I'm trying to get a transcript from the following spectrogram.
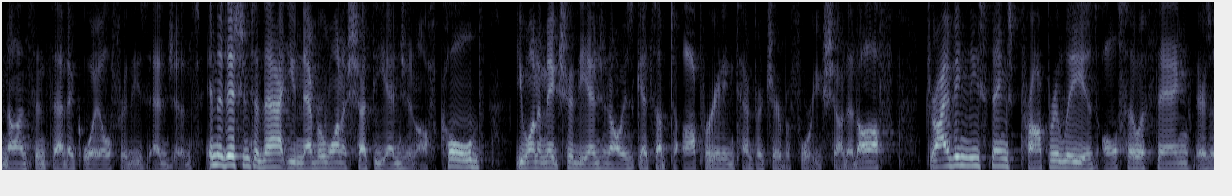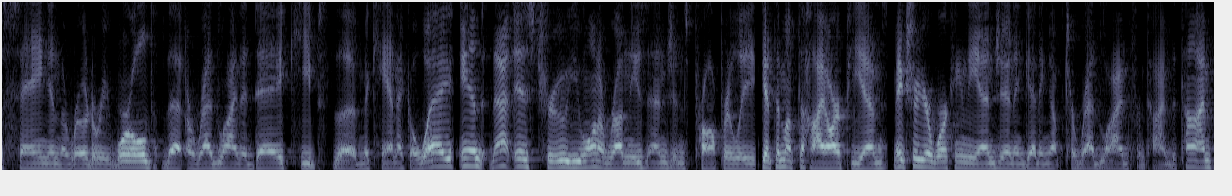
non-synthetic oil for these engines. In addition to that, you never want to shut the engine off cold. You want to make sure the engine always gets up to operating temperature before you shut it off. Driving these things properly is also a thing. There's a saying in the rotary world that a red line a day keeps the mechanic away, and that is true. You want to run these engines properly, get them up to high RPMs, make sure you're working the engine and getting up to red line from time to time,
